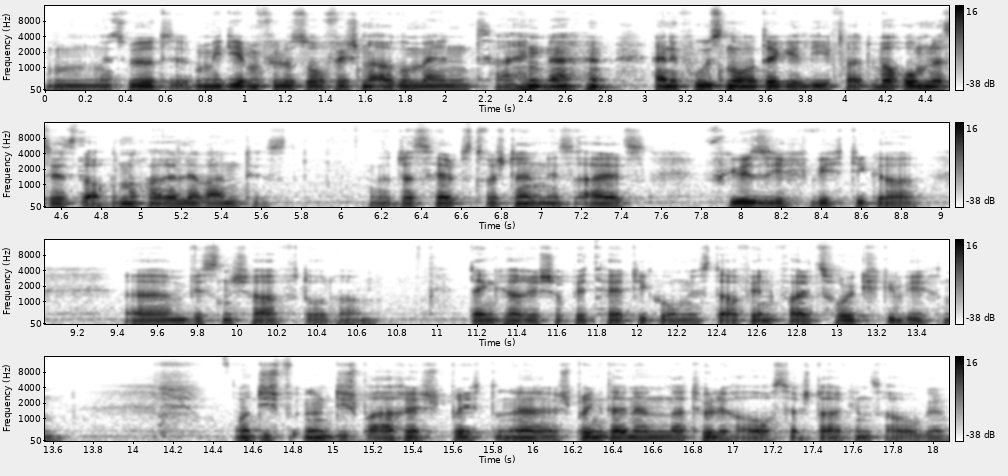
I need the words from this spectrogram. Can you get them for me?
hm, es wird mit jedem philosophischen Argument eine, eine Fußnote geliefert, warum das jetzt auch noch relevant ist. Also das Selbstverständnis als für sich wichtiger äh, Wissenschaft oder denkerischer Betätigung ist da auf jeden Fall zurückgewichen. Und die, die Sprache spricht, äh, springt einem natürlich auch sehr stark ins Auge.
